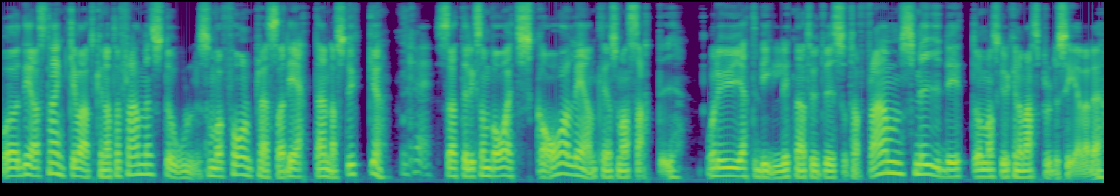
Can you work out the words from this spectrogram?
Och deras tanke var att kunna ta fram en stol som var formpressad i ett enda stycke. Okej. Så att det liksom var ett skal egentligen som man satt i. Och det är ju jättebilligt naturligtvis att ta fram, smidigt och man skulle kunna massproducera det.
